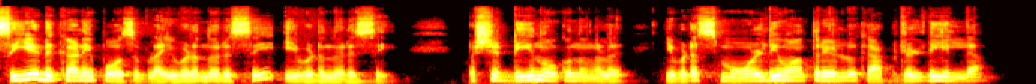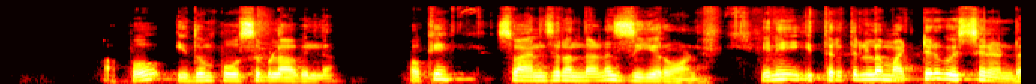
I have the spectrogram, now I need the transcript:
സി എടുക്കുകയാണെങ്കിൽ പോസിബിളാണ് ഇവിടെ നിന്നൊരു സി ഇവിടെ നിന്നൊരു സി പക്ഷെ ഡി നോക്കൂ നിങ്ങൾ ഇവിടെ സ്മോൾ ഡി മാത്രമേ ഉള്ളൂ ക്യാപിറ്റൽ ഡി ഇല്ല. അപ്പോൾ ഇതും പോസിബിൾ ആവില്ല. ഓക്കെ സോ ആൻസർ എന്താണ്? സീറോ ആണ്. ഇനി ഇത്തരത്തിലുള്ള മറ്റൊരു ക്വസ്റ്റ്യൻ ഉണ്ട്.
